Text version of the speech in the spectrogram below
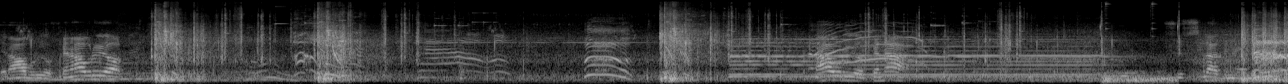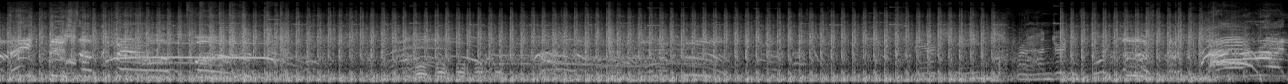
Fena vuruyor, fena vuruyor. For 114. All right,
